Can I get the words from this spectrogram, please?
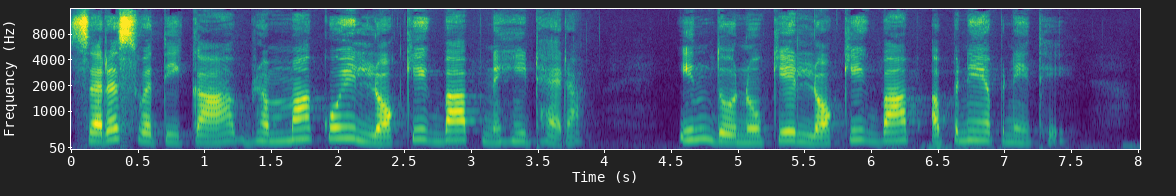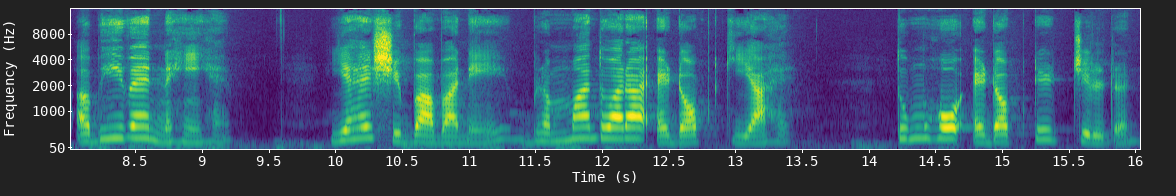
सरस्वती का ब्रह्मा कोई लौकिक बाप नहीं ठहरा। इन दोनों के लौकिक बाप अपने अपने थे। अभी वह नहीं है। यह शिव बाबा ने ब्रह्मा द्वारा एडॉप्ट किया है। तुम हो एडॉप्टेड चिल्ड्रन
